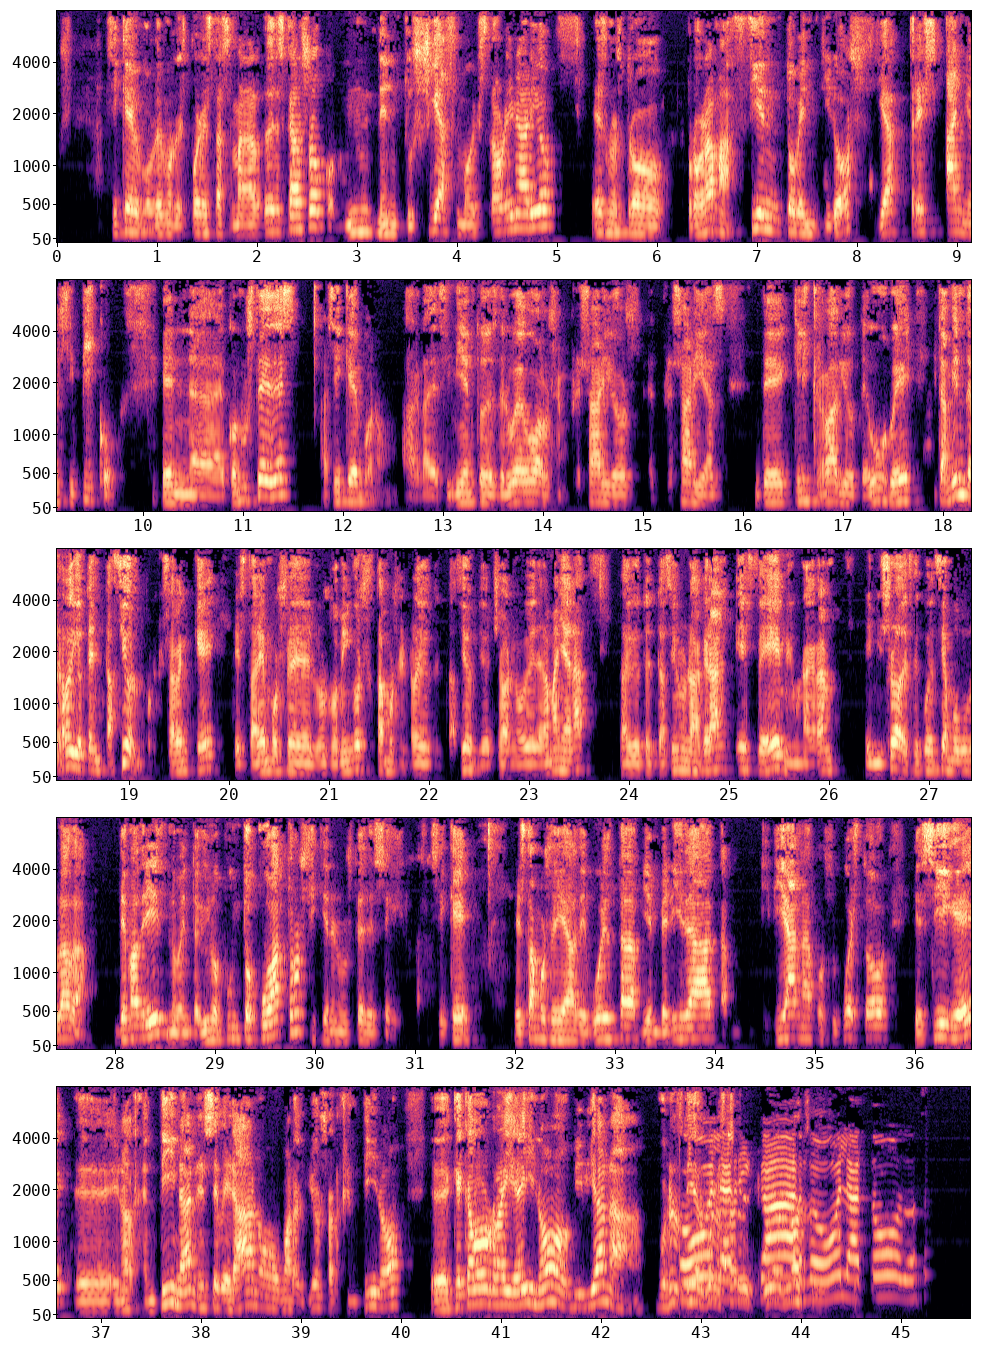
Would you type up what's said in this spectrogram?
Así que volvemos después de estas semanas de descanso con un entusiasmo extraordinario. Es nuestro programa 122, ya tres años y pico en, uh, con ustedes. Así que, bueno, agradecimiento desde luego a los empresarios, empresarias de Click Radio TV y también de Radio Tentación, porque saben que estaremos eh, los domingos, estamos en Radio Tentación de 8 a 9 de la mañana. Radio Tentación, una gran FM, una gran emisora de frecuencia modulada de Madrid, 91.4, si quieren ustedes seguirlas. Así que estamos ya de vuelta. Bienvenida, Viviana, por supuesto, que sigue eh, en Argentina, en ese verano maravilloso argentino. Eh, ¿Qué calor hay ahí, no, Viviana? Buenos días, hola, buenas tardes. Ricardo, hola a todos,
